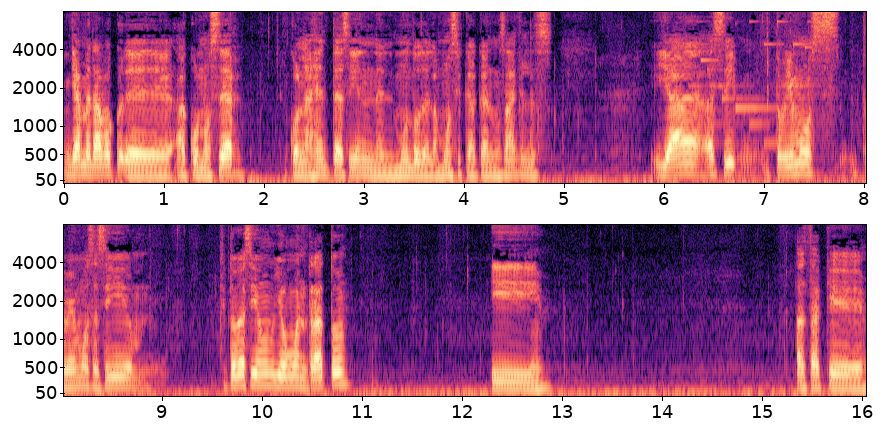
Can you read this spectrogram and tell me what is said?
ya me daba eh, a conocer con la gente así en el mundo de la música acá en Los Ángeles. Y ya así tuvimos, tuvimos así tuve así un, un buen rato. Y hasta que,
